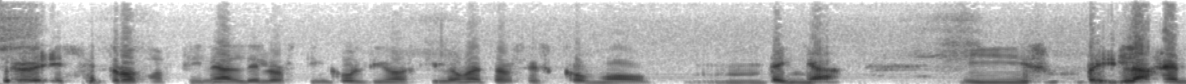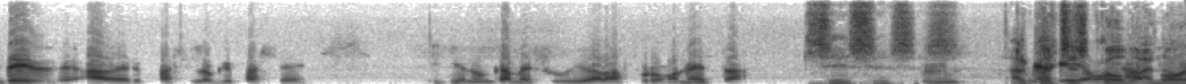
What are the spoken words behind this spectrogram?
Pero ese trozo final de los cinco últimos kilómetros es como, mm, venga. Y, y la gente, a ver, pase lo que pase, y yo nunca me he subido a la furgoneta. Sí, sí, sí. sí. ¿Mm? Al coche escoba, ¿no?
